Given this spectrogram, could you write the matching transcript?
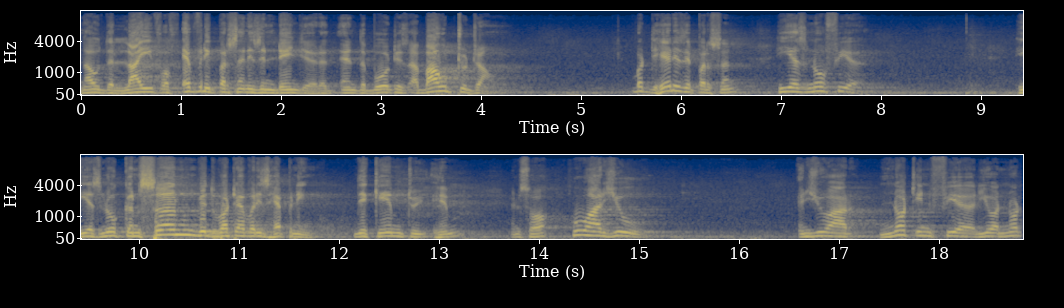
now the life of every person is in danger, and the boat is about to drown. But here is a person, he has no fear. He has no concern with whatever is happening. They came to him and saw, Who are you? And you are not in fear, you are not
